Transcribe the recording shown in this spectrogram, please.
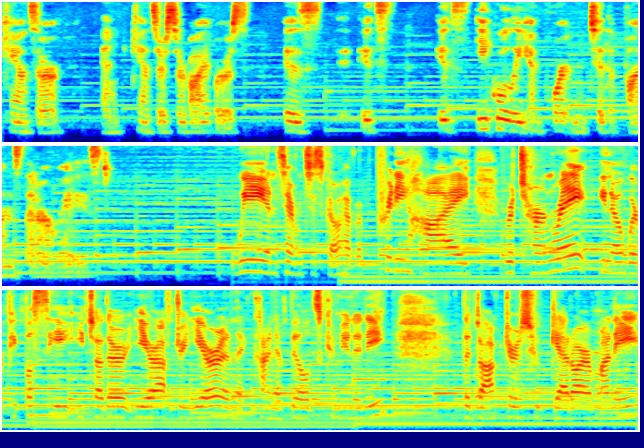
cancer and cancer survivors is it's it's equally important to the funds that are raised we in San Francisco have a pretty high return rate, you know, where people see each other year after year and it kind of builds community. The doctors who get our money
